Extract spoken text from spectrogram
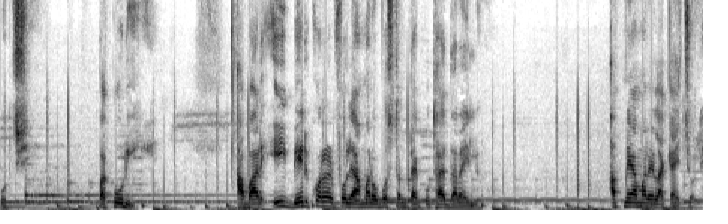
করছি বা করি। আবার এই বের করার ফলে আমার অবস্থানটা কোথায় দাঁড়াইল? আপনি আমার এলাকায় চলে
